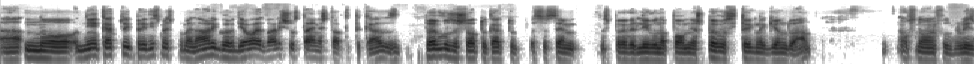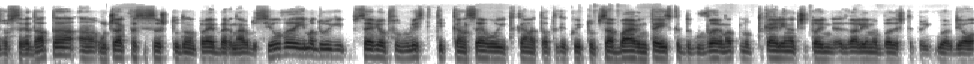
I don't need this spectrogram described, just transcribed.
А, но ние, както и преди сме споменавали, Гордиола едва ли ще остави нещата така. Първо, защото, както съвсем справедливо напомняш, първо си тръгна Гюндуан – основен футболист в средата. А, очаква се също да направи Бернардо Силва. Има други серии от футболисти тип Кансело и така нататък, които са Байерн, те искат да го върнат, но така или иначе той едва ли има бъдеще при Гвардиола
